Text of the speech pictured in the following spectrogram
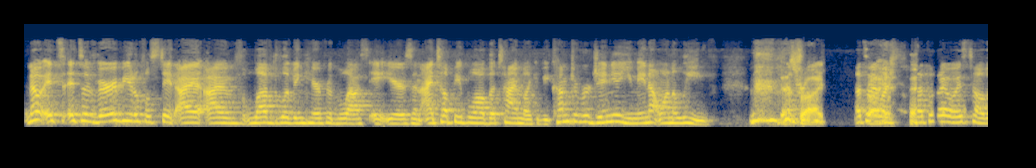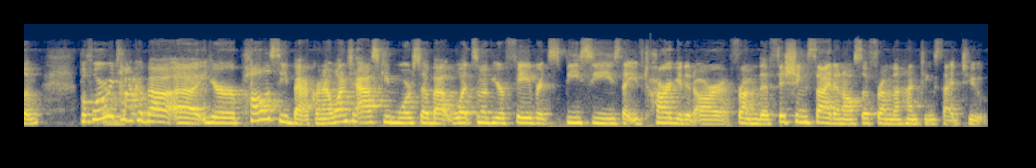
no, it's it's a very beautiful state. I I've loved living here for the last eight years, and I tell people all the time, like if you come to Virginia, you may not want to leave. That's right. That's what, right. I, that's what I always tell them. Before we talk about uh, your policy background, I wanted to ask you more so about what some of your favorite species that you've targeted are from the fishing side and also from the hunting side too.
